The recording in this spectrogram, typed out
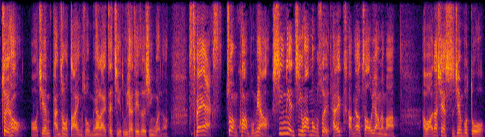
最后，哦，今天盘中我答应说，我们要来再解读一下这则新闻哦。SpaceX 状况不妙，星链计划梦碎，台厂要遭殃了吗？好不好？那现在时间不多，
